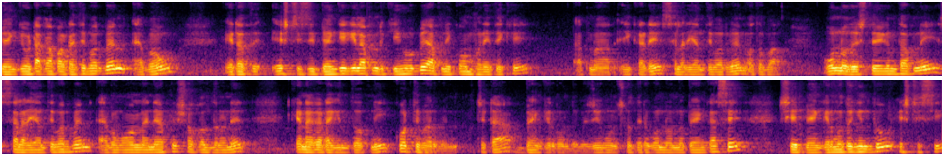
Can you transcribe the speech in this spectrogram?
ব্যাংকেও টাকা পাঠাতে পারবেন এবং এটাতে এসটিসি ব্যাংকে গেলে আপনার কী হবে? আপনি কোম্পানি থেকে আপনার এই কার্ডে স্যালারি আনতে পারবেন অথবা অন্য দেশ থেকে কিন্তু আপনি স্যালারি আনতে পারবেন এবং অনলাইনে আপনি সকল ধরনের কেনাকাটা কিন্তু আপনি করতে পারবেন, যেটা ব্যাংকের মাধ্যমে। যেমন সৌদি আরব অন্য ব্যাংক আছে, সেই ব্যাংকের মতো কিন্তু এসটিসি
